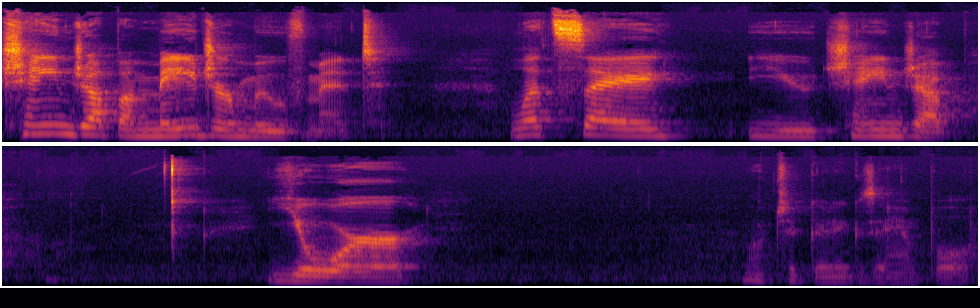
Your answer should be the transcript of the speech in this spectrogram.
change up a major movement, let's say you change up your what's a good example?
